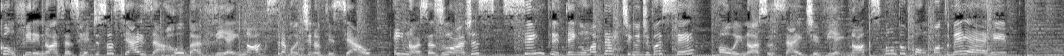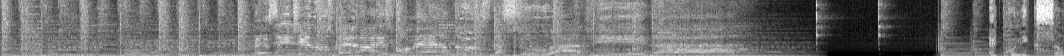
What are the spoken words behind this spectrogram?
Confira em nossas redes sociais, arroba Via Inox Tramontina Oficial. Em nossas lojas, sempre tem uma pertinho de você. Ou em nosso site viainox.com.br. Presente nos melhores momentos da sua vida é conexão.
